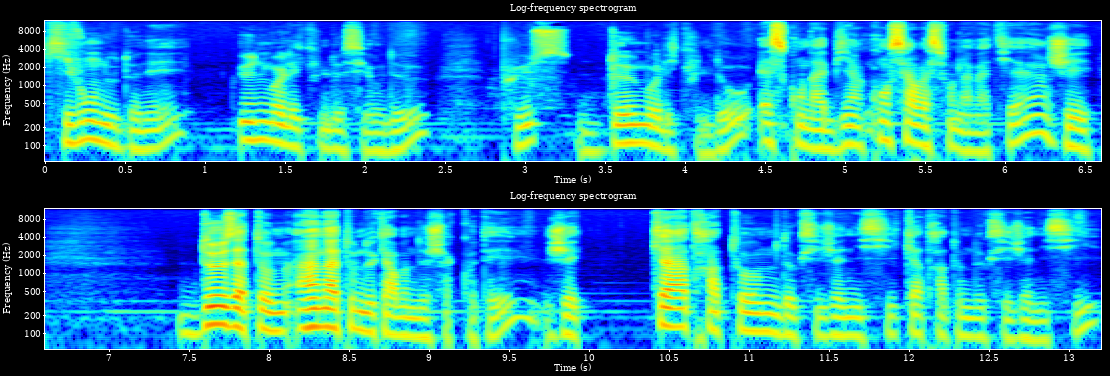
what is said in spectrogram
qui vont nous donner une molécule de CO2 plus deux molécules d'eau. Est-ce qu'on a bien conservation de la matière? J'ai deux atomes, un atome de carbone de chaque côté. J'ai quatre atomes d'oxygène ici, quatre atomes d'oxygène ici,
